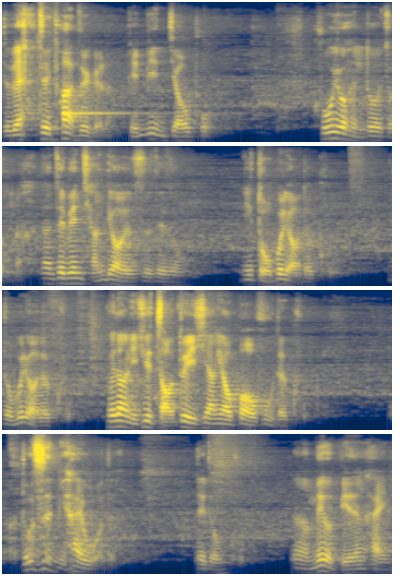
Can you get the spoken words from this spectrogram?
对不对？最怕这个了，贫病交迫，苦有很多种了，但这边强调的是这种你躲不了的苦，躲不了的苦，会让你去找对象要报复的苦，都是你害我的。那种苦，嗯，没有别人害你，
